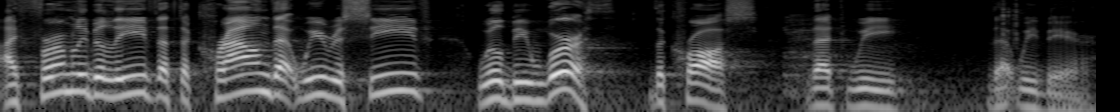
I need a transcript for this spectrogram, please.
I firmly believe that the crown that we receive will be worth the cross that we, that we bear.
